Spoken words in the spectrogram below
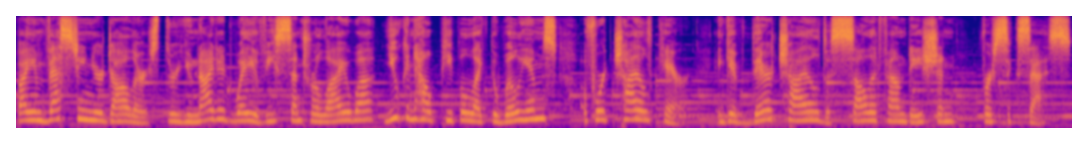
By investing your dollars through United Way of East Central Iowa, you can help people like the Williams afford childcare and give their child a solid foundation for success.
